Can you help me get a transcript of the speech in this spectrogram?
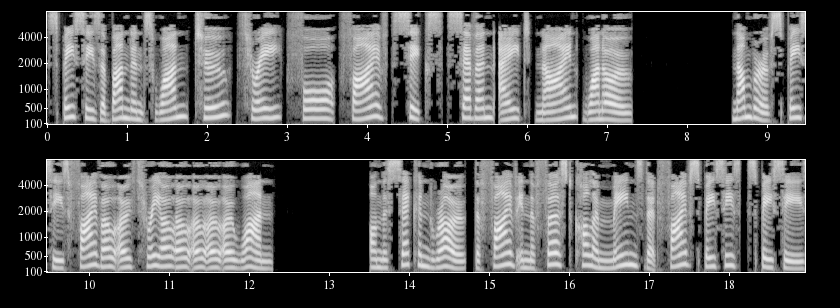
species abundance 1 2 3 4 5 6 7 8 9 10 number of species 500300001 on the second row, the 5 in the first column means that 5 species, species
